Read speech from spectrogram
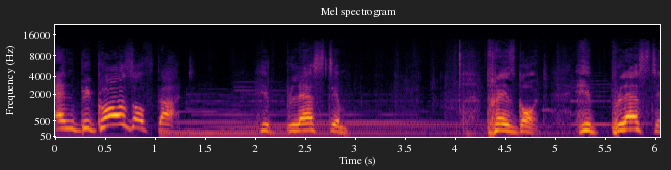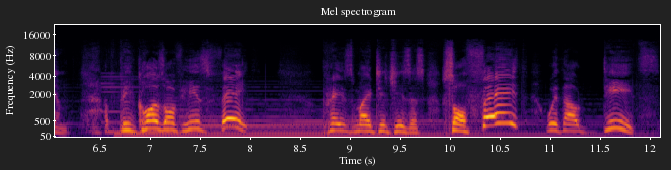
And because of that, he blessed him. Praise God. He blessed him because of his faith. Praise mighty Jesus. So faith without deeds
